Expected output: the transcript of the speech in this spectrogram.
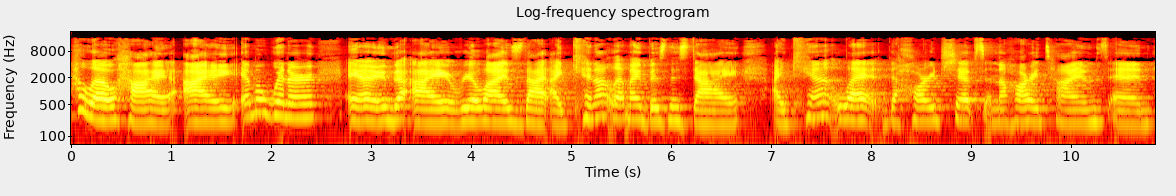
hello, hi, I am a winner and I realize that I cannot let my business die. I can't let the hardships and the hard times and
